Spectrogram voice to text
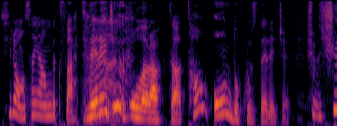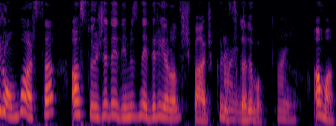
Şironsa yandık zaten. Derece yani. olarak da tam 19 derece. Şimdi Şiron varsa astroloji dediğimiz nedir? Yaralı şifacı. Klasik adı bu. Aynen. Ama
